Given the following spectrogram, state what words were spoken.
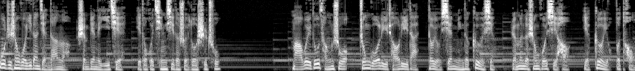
物质生活一旦简单了，身边的一切也都会清晰的水落石出。”马未都曾说：“中国历朝历代都有鲜明的个性，人们的生活喜好。”也各有不同。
